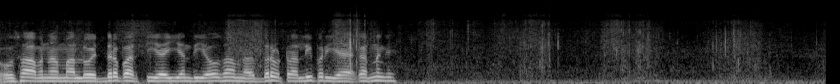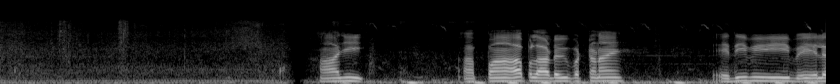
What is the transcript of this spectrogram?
ਉਸ ਹਿਸਾਬ ਨਾਲ ਮੰਨ ਲਓ ਇੱਧਰ ਪਰਚੀ ਆਈ ਜਾਂਦੀ ਆ ਉਸ ਹਿਸਾਬ ਨਾਲ ਉਧਰ ਟਰਾਲੀ ਭਰੀ ਆਇਆ ਕਰਨਗੇ। ਹਾਂ ਜੀ, ਆਪਾਂ ਆਹ ਪਲਾਟ ਵੀ ਪੱਟਣਾ ਹੈ ਇਹਦੀ ਵੀ ਵੇਲ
